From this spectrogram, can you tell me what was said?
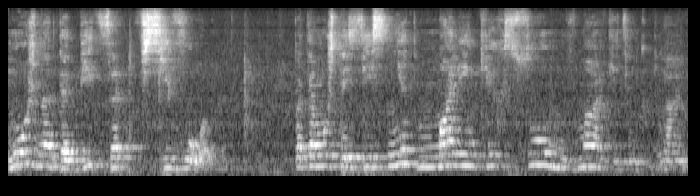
можно добиться всего. Потому что здесь нет маленьких сумм в маркетинг-плане.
